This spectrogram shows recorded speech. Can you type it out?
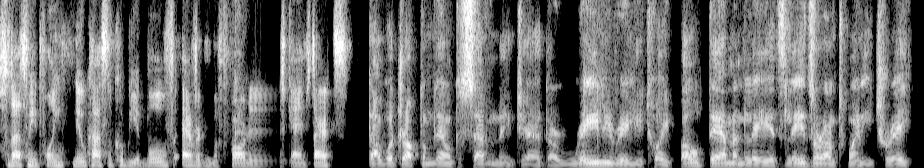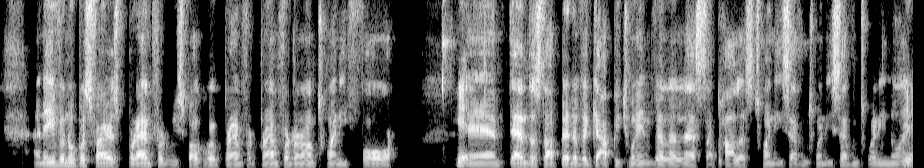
So that's my point. Newcastle could be above Everton before this game starts. That would drop them down to 17th. Yeah, they're really, really tight. Both them and Leeds. Leeds are on 23. And even up as far as Brentford, we spoke about Brentford. Brentford are on 24. Yeah. Um, then there's that bit of a gap between Villa, Leicester, Palace, 27, 27, 29. Yeah.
